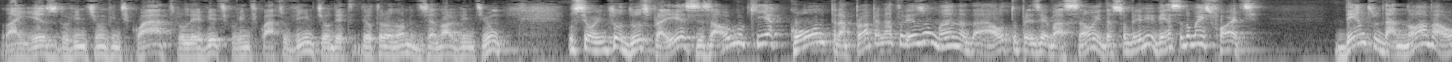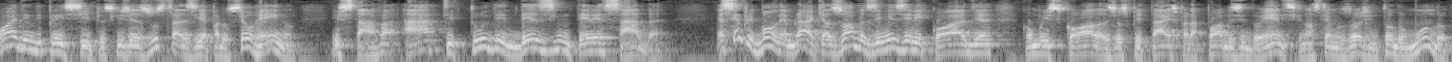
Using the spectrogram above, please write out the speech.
lá em Êxodo 21, 24, Levítico 24, 20 ou Deuteronômio 19, 21, o Senhor introduz para esses algo que ia contra a própria natureza humana, da autopreservação e da sobrevivência do mais forte. Dentro da nova ordem de princípios que Jesus trazia para o seu reino, estava a atitude desinteressada. É sempre bom lembrar que as obras de misericórdia, como escolas e hospitais para pobres e doentes que nós temos hoje em todo o mundo,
